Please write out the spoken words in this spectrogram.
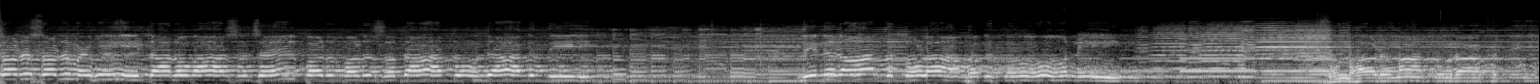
સર સર, મહી, તારો વાસ છે પડ પડ સદા તું જાગતી. દિન રાત તોળા ભગતોની સંભાળમાં તું રાખતી.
